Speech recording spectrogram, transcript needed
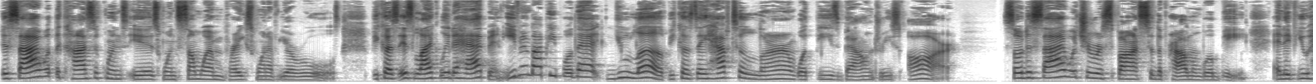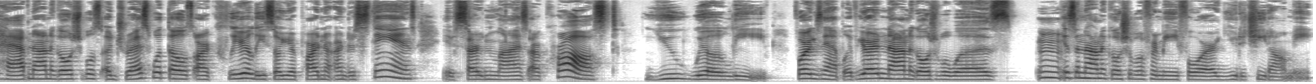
Decide what the consequence is when someone breaks one of your rules because it's likely to happen, even by people that you love, because they have to learn what these boundaries are. So decide what your response to the problem will be. And if you have non negotiables, address what those are clearly so your partner understands if certain lines are crossed, you will leave. For example, if your non negotiable was, mm, it's a non negotiable for me for you to cheat on me,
